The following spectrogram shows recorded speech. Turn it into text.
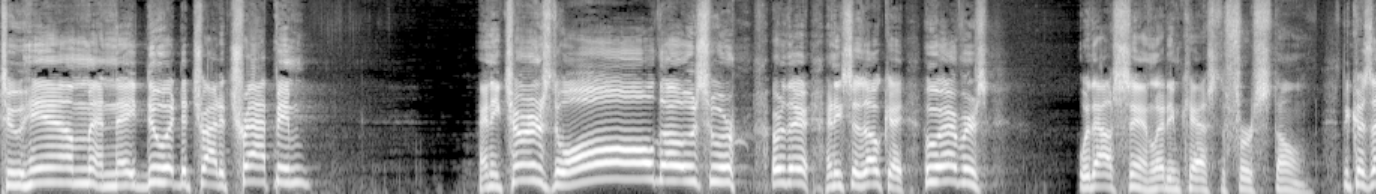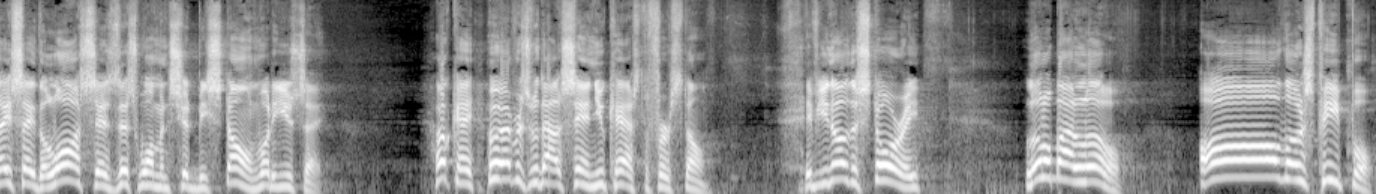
to him, and they do it to try to trap him. And he turns to all those who are, are there, and he says, Okay, whoever's without sin, let him cast the first stone. Because they say the law says this woman should be stoned. What do you say? Okay, whoever's without sin, you cast the first stone. If you know the story, little by little, all those people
